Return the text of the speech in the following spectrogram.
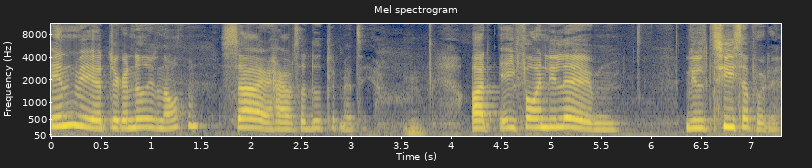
inden vi øh, dykker ned i The Northman, så øh, har jeg jo taget et lydklip med til jer. Mm. Og I får en lille, øh, lille teaser på det.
